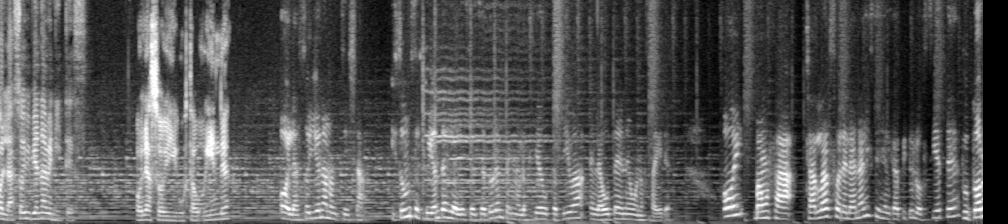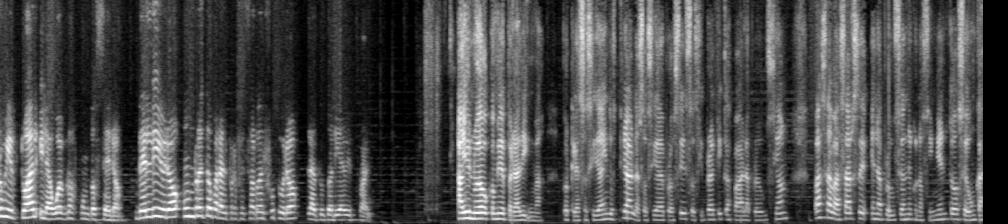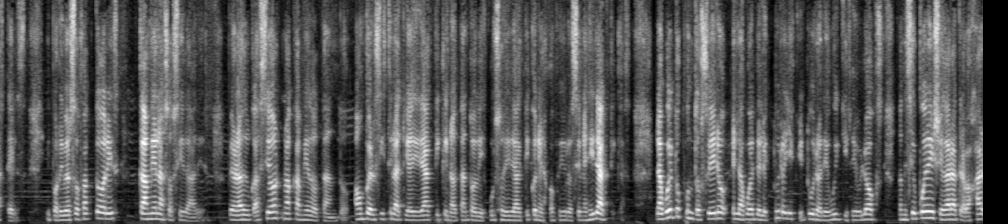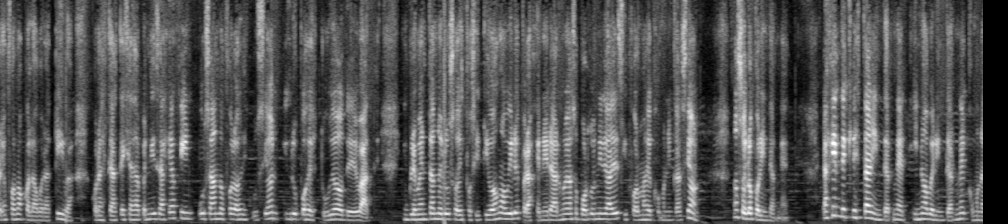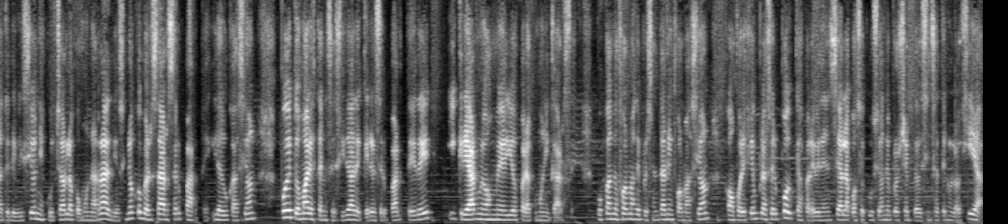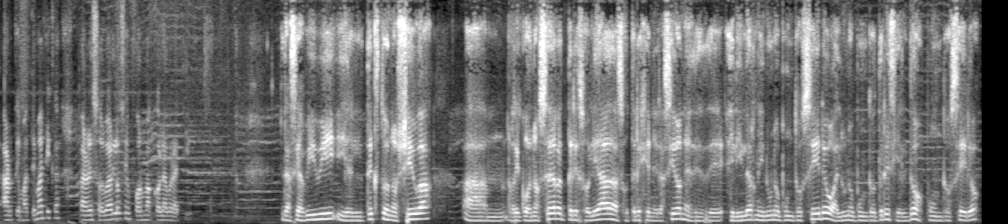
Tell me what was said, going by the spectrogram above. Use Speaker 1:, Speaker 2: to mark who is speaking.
Speaker 1: Hola, soy Viviana Benítez.
Speaker 2: Hola, soy Gustavo Guinle.
Speaker 3: Hola, soy Yona Mancilla y somos estudiantes de la licenciatura en Tecnología Educativa en la UTN Buenos Aires. Hoy vamos a charlar sobre el análisis del capítulo 7, Tutor Virtual y la Web 2.0, del libro Un reto para el profesor del futuro, la tutoría virtual.
Speaker 1: Hay un nuevo cambio de paradigma porque la sociedad industrial, la sociedad de procesos y prácticas para la producción, pasa a basarse en la producción de conocimiento según Castells, y por diversos factores cambian las sociedades, pero la educación no ha cambiado tanto. Aún persiste la teoría didáctica y no tanto el discurso didáctico ni las configuraciones didácticas. La web 2.0 es la web de lectura y escritura de wikis, de blogs, donde se puede llegar a trabajar en forma colaborativa, con estrategias de aprendizaje afín, usando foros de discusión y grupos de estudio de debate, implementando el uso de dispositivos móviles para generar nuevas oportunidades y formas de comunicación, no solo por Internet. La gente quiere estar en Internet y no ver Internet como una televisión y escucharla como una radio, sino conversar, ser parte. Y la educación puede tomar esta necesidad de querer ser parte de y crear nuevos medios para comunicarse, buscando formas de presentar la información, como por ejemplo hacer podcast para evidenciar la consecución de proyectos de ciencia, tecnología, arte o matemática para resolverlos en forma colaborativa.
Speaker 4: Gracias Vivi y el texto nos lleva a reconocer tres oleadas o tres generaciones, desde el e-learning 1.0 al 1.3 y el 2.0,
